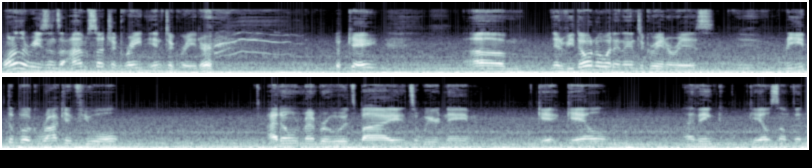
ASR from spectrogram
One of the reasons I'm such a great integrator, okay? Um, and if you don't know what an integrator is, read the book Rocket Fuel. I don't remember who it's by. It's a weird name. G- Gail, I think. Gail something.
